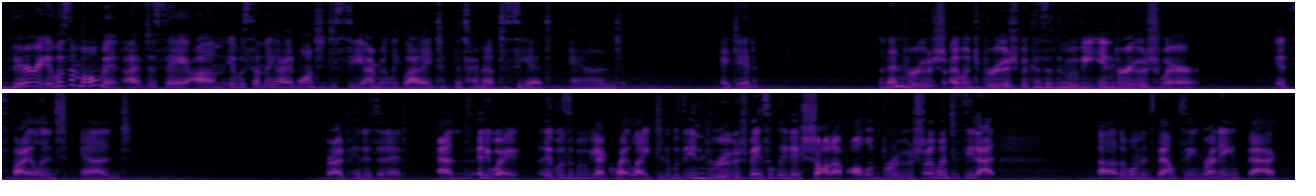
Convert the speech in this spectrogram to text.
very it was a moment i have to say um, it was something i had wanted to see i'm really glad i took the time out to see it and i did then bruges i went to bruges because of the movie in bruges where it's violent and brad pitt is in it and anyway it was a movie i quite liked and it was in bruges basically they shot up all of bruges so i went to see that uh, the woman's bouncing running back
